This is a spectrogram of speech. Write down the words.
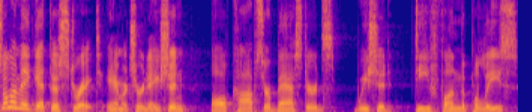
So let me get this straight, amateur nation. All cops are bastards. We should defund the police.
